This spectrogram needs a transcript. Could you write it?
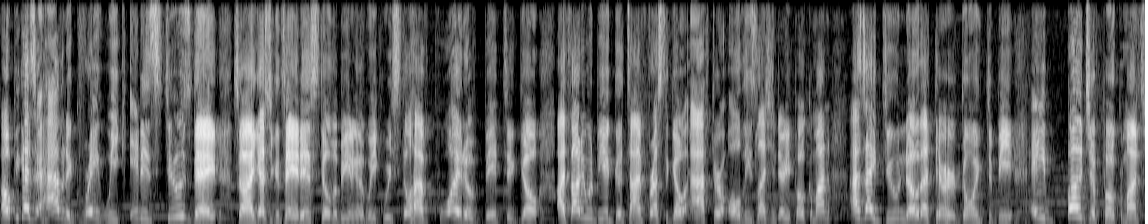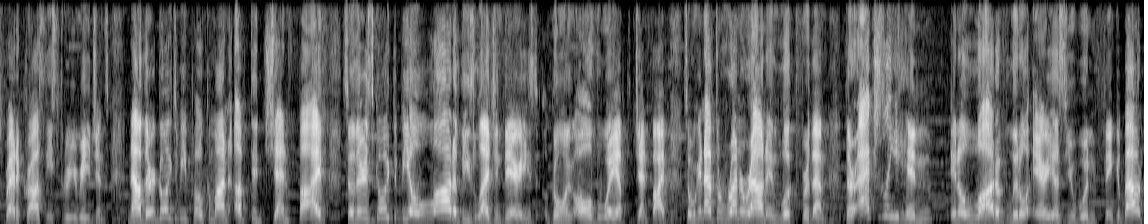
I hope you guys are having a great week. It is Tuesday, so I guess you could say it is still the beginning of the week. We still have quite a bit to go. I thought it would be a good time for us to go after all these legendary Pokemon, as I do know that there are going to be a bunch of Pokemon spread across these three regions. Now, they're going to be Pokemon up to Gen 5, so there's going to be a lot of these legendaries going all the way up to Gen 5. So we're going to have to run around and look for them. They're actually hidden in a lot of little areas you wouldn't think about.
